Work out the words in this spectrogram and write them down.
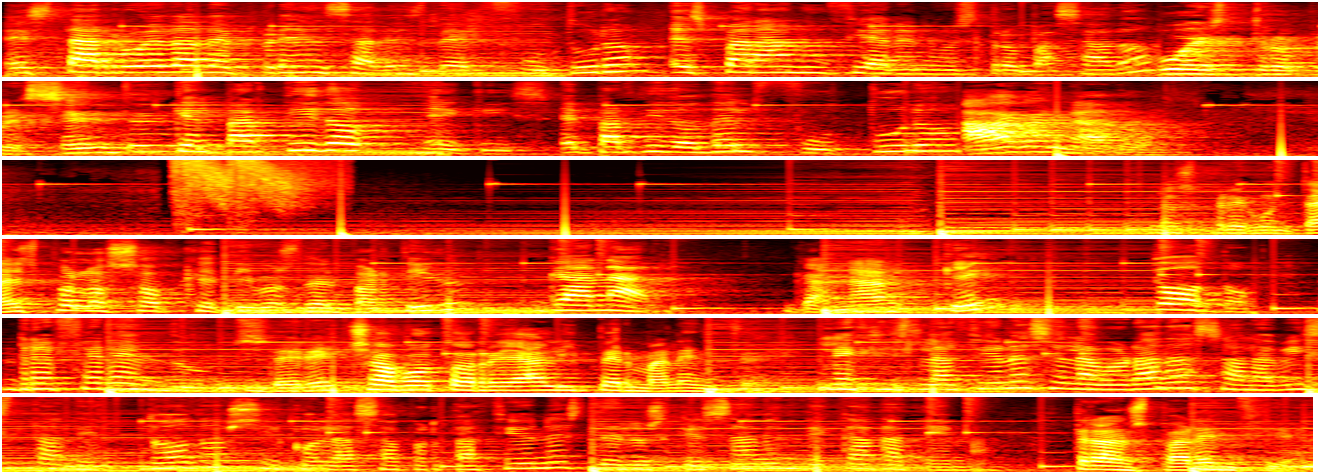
Esta rueda de prensa desde el futuro es para anunciar en nuestro pasado Vuestro presente que el partido X, el partido del futuro, ha ganado. ¿Nos preguntáis por los objetivos del partido? ganar ¿Ganar qué? Todo, referéndums, Derecho a voto real y permanente. legislaciones elaboradas a la vista de todos y con las aportaciones de los que saben de cada tema. Transparencia.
